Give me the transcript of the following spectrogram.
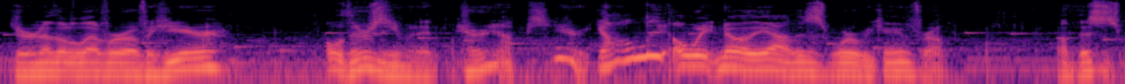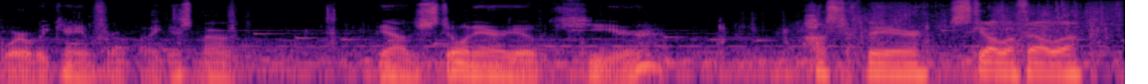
Is there another lever over here? Oh, there's even an area up here. Y'all, oh wait, no, yeah, this is where we came from. Oh, this is where we came from, I guess not. Yeah, there's still an area over here. Husk there, Skelefella.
